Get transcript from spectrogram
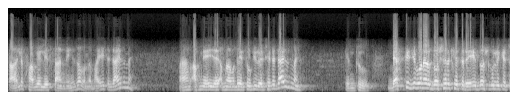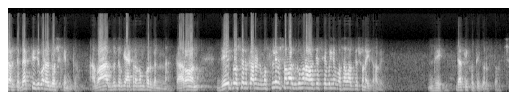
তাহলে ফাবিল ইসান নিয়ে যাব না ভাই, এটা জায়জ নাই হ্যাঁ আপনি এই যে, আপনার মধ্যে এই ত্রুটি রয়েছে, এটা জায়জ নাই কিন্তু ব্যক্তি জীবনের দোষের ক্ষেত্রে এই দোষগুলিকে চর্চা, ব্যক্তি জীবনের দোষ কিন্তু। আবার দুটোকে একরকম করবেন না। কারণ যে দোষের কারণে মুসলিম সমাজ গুমরা হচ্ছে, সেগুলি সমাজকে শোনাইতে হবে। জি, জাতি ক্ষতিগ্রস্ত হচ্ছে।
